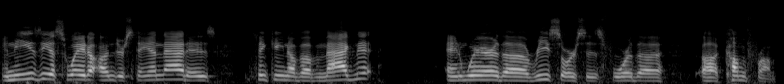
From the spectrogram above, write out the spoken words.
And the easiest way to understand that is thinking of a magnet and where the resources for the uh, come from.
